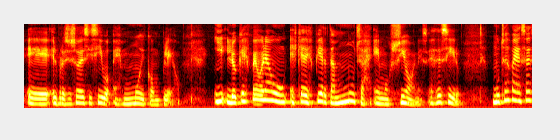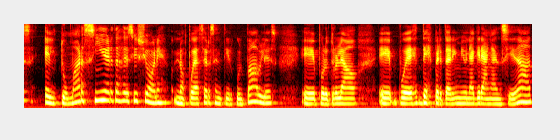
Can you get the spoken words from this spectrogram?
Eh, el proceso decisivo es muy complejo. Y lo que es peor aún es que despierta muchas emociones. Es decir, muchas veces el tomar ciertas decisiones nos puede hacer sentir culpables. Eh, por otro lado, eh, puede despertar en mí una gran ansiedad.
